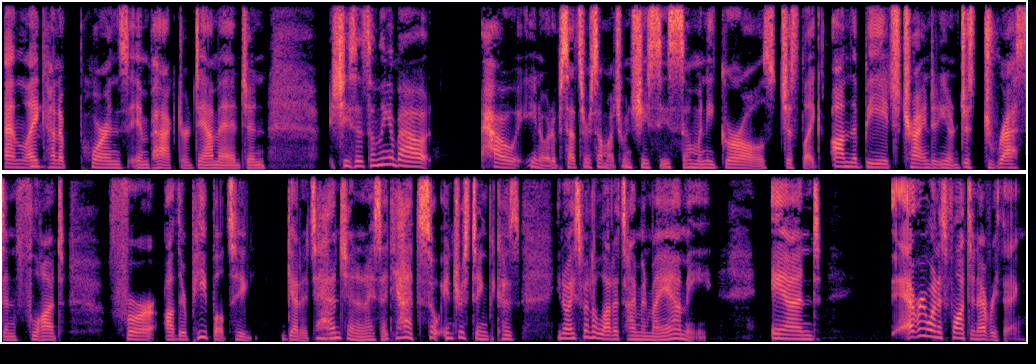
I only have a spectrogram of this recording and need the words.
and like mm-hmm. kind of porn's impact or damage. And she said something about how you know it upsets her so much when she sees so many girls just like on the beach trying to you know just dress and flaunt for other people to get attention and i said yeah it's so interesting because you know i spent a lot of time in miami and everyone is flaunting everything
